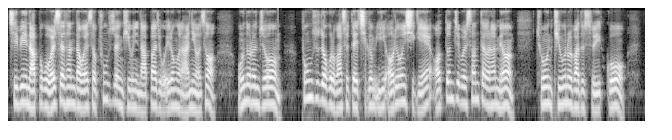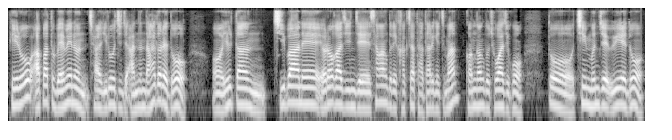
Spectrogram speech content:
집이 나쁘고 월세 산다고 해서 풍수적인 기운이 나빠지고 이런 건 아니어서 오늘은 좀 풍수적으로 봤을 때 지금 이 어려운 시기에 어떤 집을 선택을 하면 좋은 기운을 받을 수 있고 비록 아파트 매매는 잘 이루어지지 않는다 하더라도 어 일단 집안의 여러 가지 이제 상황들이 각자 다 다르겠지만 건강도 좋아지고 또 집 문제 위에도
